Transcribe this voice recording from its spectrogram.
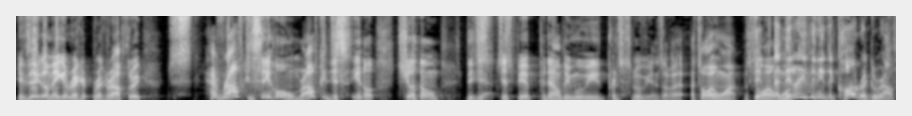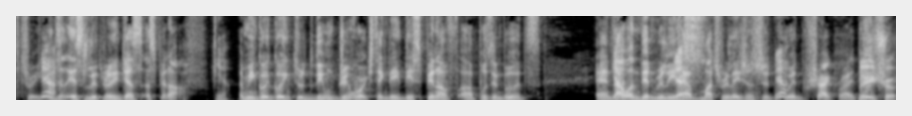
If they're gonna make it Wreck-It Ralph three, just have Ralph can stay home. Ralph can just you know chill home. They just just be a Penelope movie, princess movie and stuff like that. That's all I want. That's They, all I want. they don't even need to call and Ralph 3. Yeah. It's, it's literally just a spin off. Yeah. I mean, going, going through the Dream, DreamWorks thing, they, they spin off uh, Puss in Boots, and Yeah. that one didn't really Yes. have much relationship Yeah. with Shrek, right? Very true,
